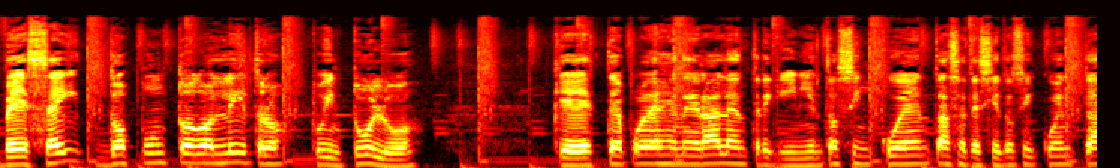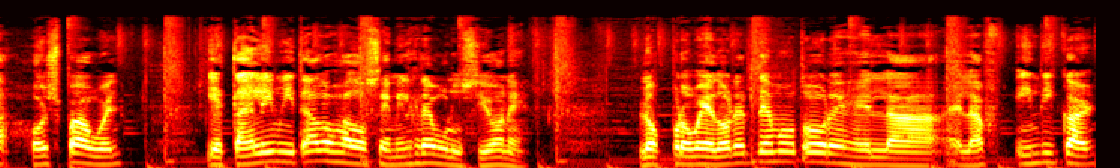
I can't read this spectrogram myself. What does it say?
V6 2.2 litros Twin Turbo que este puede generar entre 550 a 750 horsepower y están limitados a 12.000 revoluciones. Los proveedores de motores en la, IndyCar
